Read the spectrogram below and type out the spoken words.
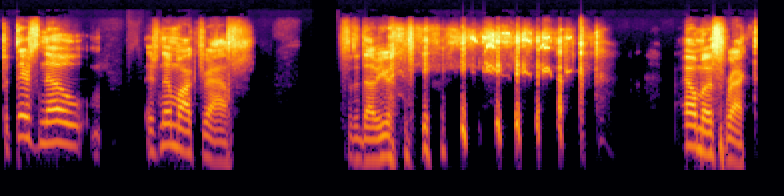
but there's no there's no mock drafts for the WNBA. I almost wrecked.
